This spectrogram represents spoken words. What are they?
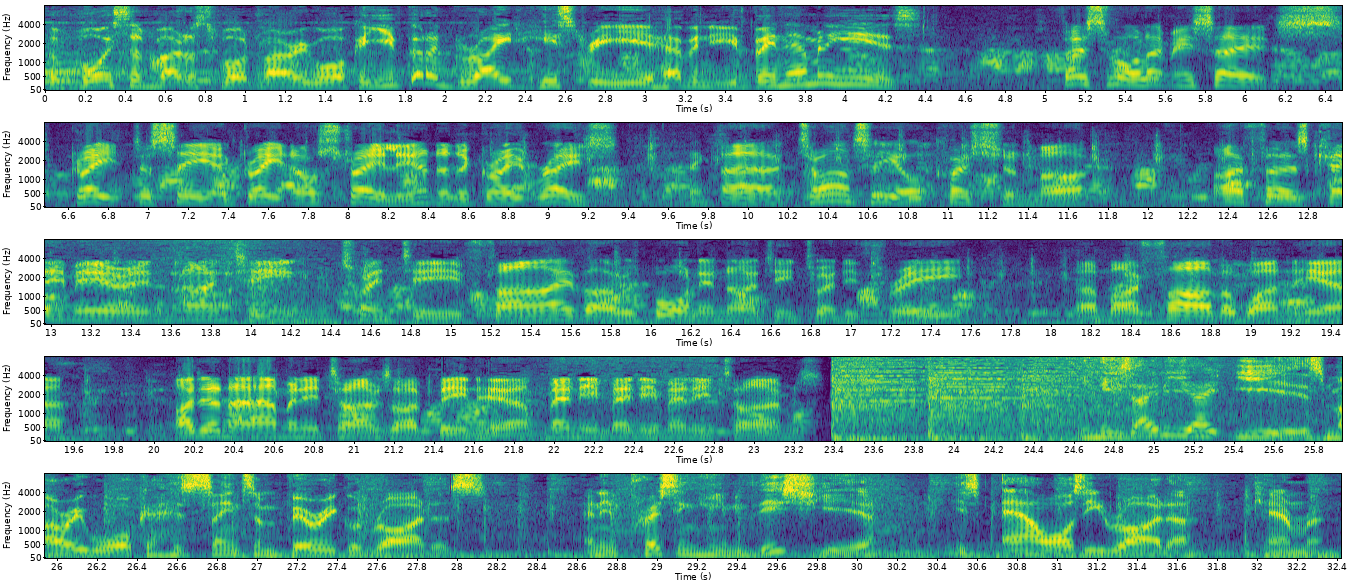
The voice of motorsport, Murray Walker. You've got a great history here, haven't you? You've been how many years? First of all, let me say it's great to see a great Australian at a great race. Uh, to answer your question, Mark, I first came here in 1925. I was born in 1923. Uh, my father won here. I don't know how many times I've been here. Many, many, many times. In his 88 years, Murray Walker has seen some very good riders. And impressing him this year is our Aussie rider, Cameron.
